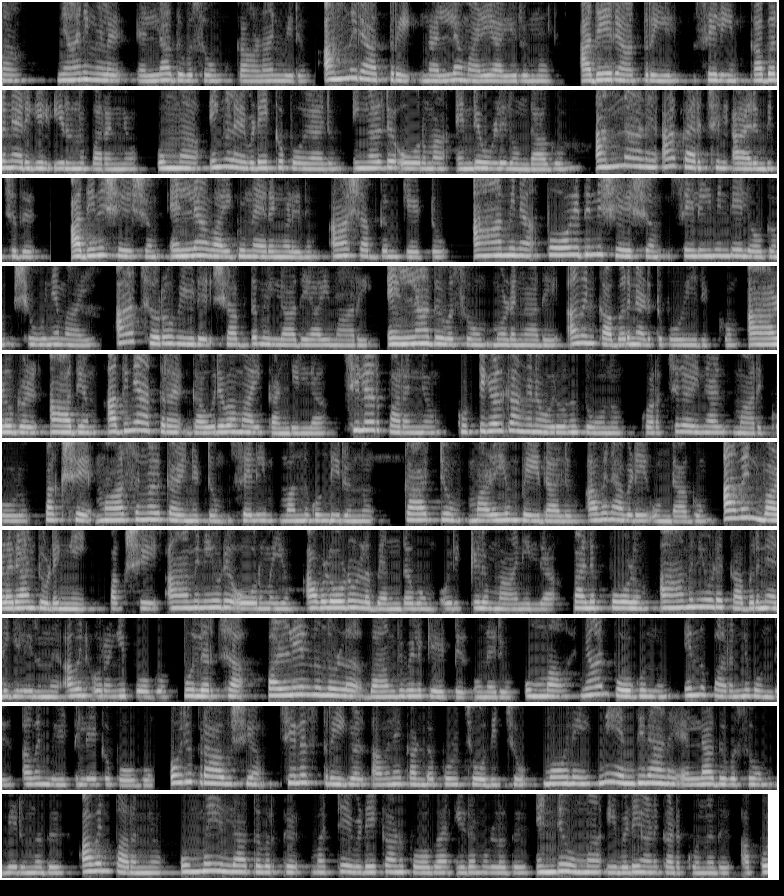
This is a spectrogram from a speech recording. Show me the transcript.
ഞാൻ നിങ്ങളെ എല്ലാ ദിവസവും കാണാൻ വരും. അന്ന് രാത്രി നല്ല മഴയായിരുന്നു. അതേ രാത്രിയിൽ സലീം കബറിനരികിൽ ഇരുന്നു പറഞ്ഞു ഉമ്മ നിങ്ങൾ എവിടേക്ക് പോയാലും നിങ്ങളുടെ ഓർമ്മ എന്റെ ഉള്ളിലുണ്ടാകും. അന്നാണ് ആ കരച്ചിൽ ആരംഭിച്ചത്. അതിനുശേഷം എല്ലാ വൈകുന്നേരങ്ങളിലും ആ ശബ്ദം കേട്ടു. ആമിന പോയതിനു ശേഷം സലീമിന്റെ ലോകം ശൂന്യമായി. ആ ചെറുവീട് ശബ്ദമില്ലാതെയായി മാറി. എല്ലാ ദിവസവും മുടങ്ങാതെ അവൻ കബറിനടുത്ത് പോയിരിക്കും. ആളുകൾ ആദ്യം അതിനെ അത്ര ഗൗരവമായി കണ്ടില്ല. ചിലർ പറഞ്ഞു കുട്ടികൾക്ക് അങ്ങനെ ഓരോന്ന് തോന്നും. കുറച്ചു കഴിഞ്ഞാൽ മാറിക്കോളും. പക്ഷേ മാസങ്ങൾ കഴിഞ്ഞിട്ടും സലീം വന്നുകൊണ്ടിരുന്നു. കാറ്റും മഴയും പെയ്താലും അവൻ അവിടെ ഉണ്ടാകും. അവൻ വളരാൻ തുടങ്ങി. പക്ഷേ ആമിനിയുടെ ഓർമ്മയും അവളോടുള്ള ബന്ധവും ഒരിക്കലും മാനില്ല പലപ്പോഴും ആമിനിയുടെ കബറിനരികിലിരുന്ന് അവൻ ഉറങ്ങിപ്പോകും. പുലർച്ച പള്ളിയിൽ നിന്നുള്ള ബാങ്ക് വിളി കേട്ട് ഉണരും. ഉമ്മ ഞാൻ പോകുന്നു" എന്ന് പറഞ്ഞുകൊണ്ട് അവൻ വീട്ടിലേക്ക് പോകും. ഒരു പ്രാവശ്യം ചില സ്ത്രീകൾ അവനെ കണ്ടപ്പോൾ ചോദിച്ചു മോനെ നീ എന്തിനാണ് എല്ലാ ദിവസവും വരുന്നത്? " അവൻ പറഞ്ഞു "ഉമ്മയില്ലാത്തവർക്ക് മറ്റെവിടേക്കാണ് പോകാൻ ഇടമുള്ളത്. എന്റെ ഉമ്മ ഇവിടെയാണ് കിടക്കുന്നത്.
